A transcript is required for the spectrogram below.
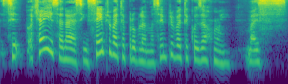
se, que é isso, né? Assim, sempre vai ter problema, sempre vai ter coisa ruim, mas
